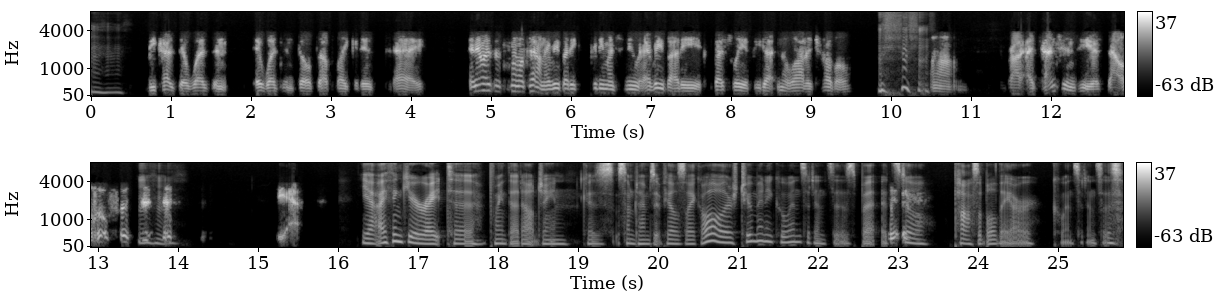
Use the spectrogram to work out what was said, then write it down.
mm-hmm. because there wasn't it wasn't built up like it is today. And it was a small town. Everybody pretty much knew everybody, especially if you got in a lot of trouble. um, brought attention to yourself. mm-hmm. Yeah. Yeah, I think you're right to point that out, Jane, because sometimes it feels like, oh, there's too many coincidences, but it's still possible they are coincidences.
